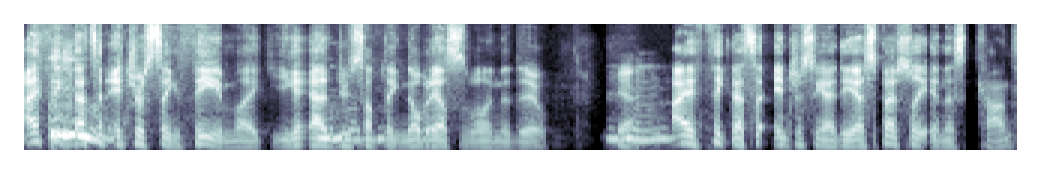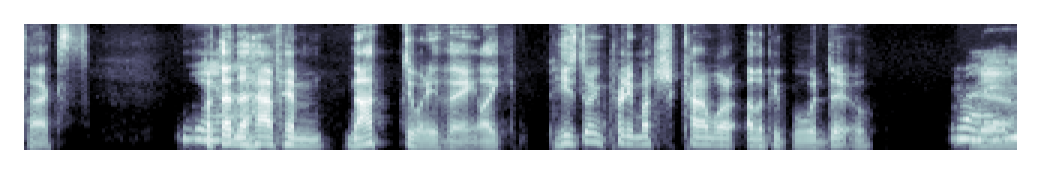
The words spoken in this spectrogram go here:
I think that's an interesting theme. Like, you got to do Mhm. something nobody else is willing to do. yeah. Mhm. I think that's an interesting idea, especially in this context. But then to have him not do anything, like he's doing pretty much kind of what other people would do. right. Yeah.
